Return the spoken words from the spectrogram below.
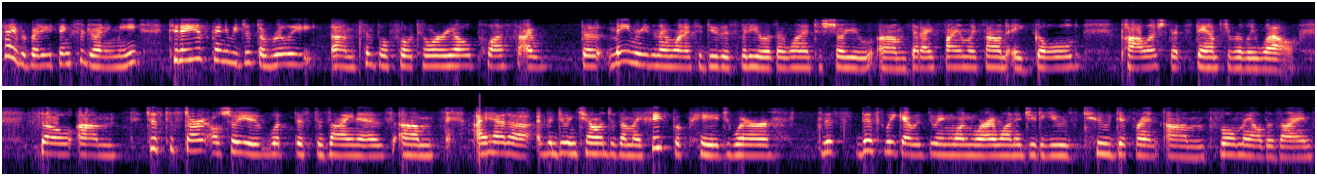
Hi everybody, thanks for joining me. Today is going to be just a really um, simple tutorial plus I the main reason I wanted to do this video is I wanted to show you um, that I finally found a gold polish that stamps really well. So um, just to start, I'll show you what this design is. Um, I had a, I've been doing challenges on my Facebook page where this this week I was doing one where I wanted you to use two different um, full nail designs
